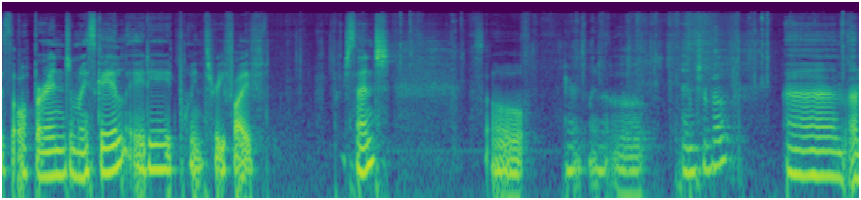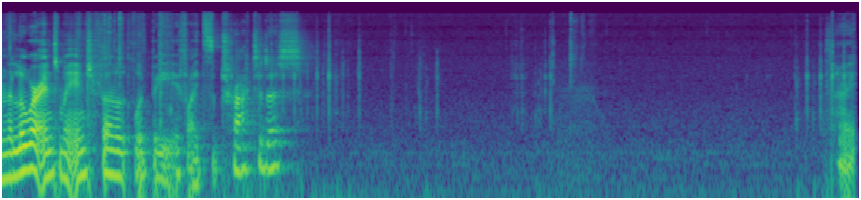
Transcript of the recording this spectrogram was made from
is the upper end of my scale, 88.35%. So here's my little interval. Um, and the lower end of my interval would be if I'd subtracted it. Sorry.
